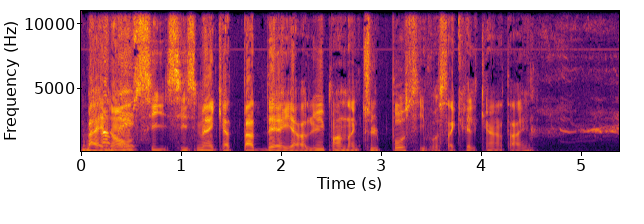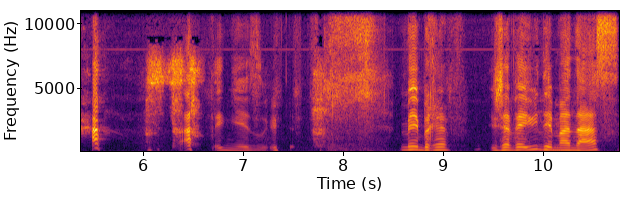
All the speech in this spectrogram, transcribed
Ben Ah, non, mais- si- s'il se met à quatre pattes derrière lui pendant que tu le pousses, il va sacrer le camp à terre. Ah, t'es niaiseux. Mais bref, j'avais eu des menaces.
